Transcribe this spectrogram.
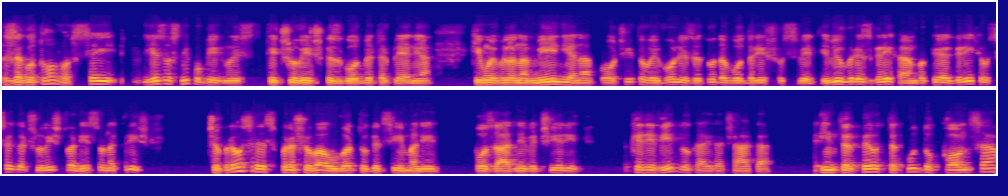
Zagotovo, sej Jezus ni pobegnil iz te človeške zgodbe trpljenja, ki mu je bila namenjena po očetovi volji, zato da bo odrešil svet. Je bil brez greha, ampak je greh vsega človeštva nesel na križ. Čeprav se je spraševal v vrtu Gecimani po zadnji večeri, ker je vedel, kaj ga čaka, in trpel tako do konca,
